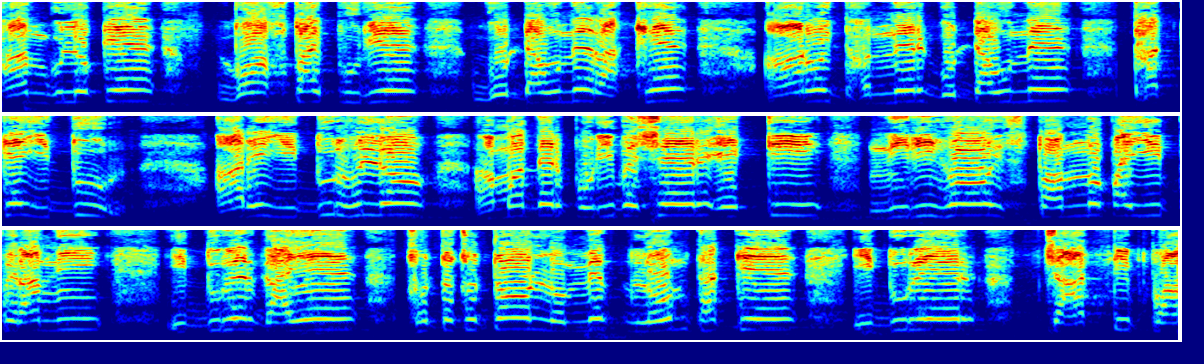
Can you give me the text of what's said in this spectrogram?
ধানগুলোকে বস্তায় পুড়িয়ে গোডাউনে রাখে, আর ওই ধানের গোডাউনে আর এই ইঁদুর হলো আমাদের পরিবেশের একটি নিরীহ স্তন্যপায়ী প্রাণী। ইঁদুরের গায়ে ছোট ছোট লোমের লোম থাকে। ইঁদুরের চারটি পা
